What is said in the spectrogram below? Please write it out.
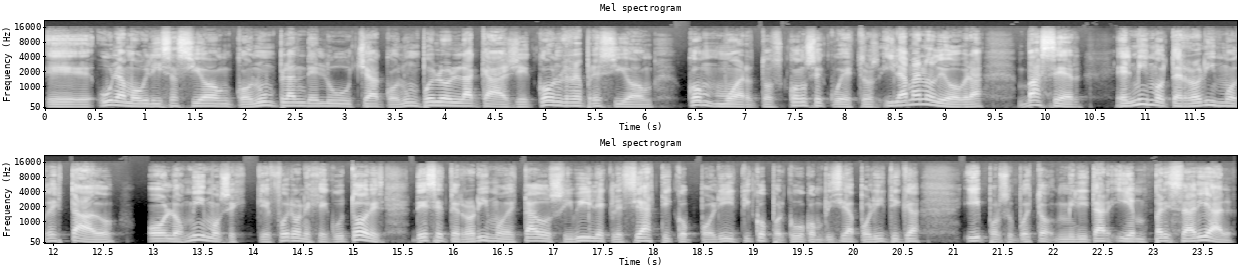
eh, una movilización, con un plan de lucha, con un pueblo en la calle, con represión, con muertos, con secuestros, y la mano de obra va a ser el mismo terrorismo de Estado o los mismos que fueron ejecutores de ese terrorismo de Estado civil, eclesiástico, político, porque hubo complicidad política y, por supuesto, militar y empresarial.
